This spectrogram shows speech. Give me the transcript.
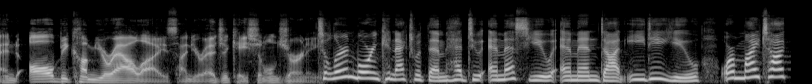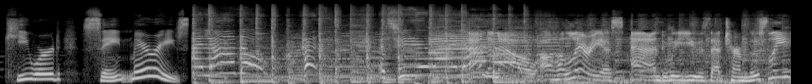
and all become your allies on your educational journey. To learn more and connect with them, head to msumn.edu or my talk keyword St. Mary's. And now, a hilarious, and we use that term loosely,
